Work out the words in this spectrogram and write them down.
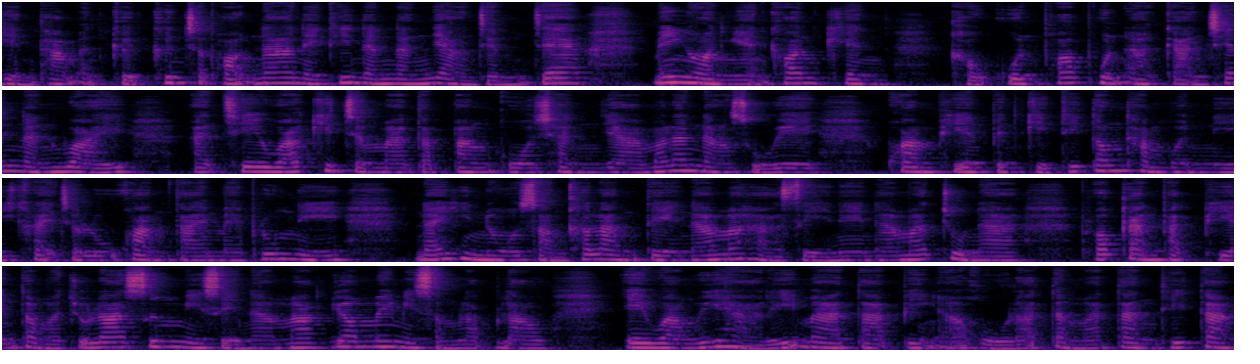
เห็นธรรมอันเกิดขึ้นเฉพาะหน้าในที่นั้น ๆ อย่างแจ่มแจ้ง ไม่งอนแงนค่อนเคียนเขาควรพ่อพูนอาการเช่นนั้นไว้อเชวะคิจมาตะปังโกชัญญามรณังสุเวความเพียรเป็นกิจที่ต้องทำวันนี้ ใครจะรู้ความตายแม้พรุ่งนี้นหิโนสังคลันเตนะมหาเสเนนะมัจจุนา เพราะการผัดเพี้ยนต่อมัจจุราชซึ่งมีเสนามากย่อมไม่มีสำหรับเรา เอวังวิหาริมาตาปิงอโหรัตตมะตันทิตัง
